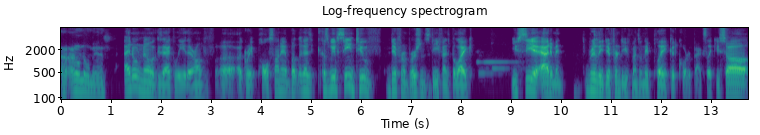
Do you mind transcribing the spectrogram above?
I, I don't know, man. I don't know exactly. They don't have uh, a great pulse on it, but like because we've seen two different versions of defense, but like you see it adamant, really different defense when they play good quarterbacks. Like you saw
